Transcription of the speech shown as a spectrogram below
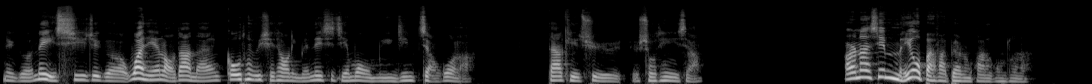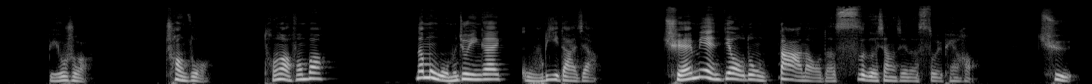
那个那一期这个万年老大难沟通与协调里面那期节目我们已经讲过了，大家可以去收听一下。而那些没有办法标准化的工作呢？比如说，创作、头脑风暴，那么我们就应该鼓励大家全面调动大脑的四个象限的思维偏好，去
